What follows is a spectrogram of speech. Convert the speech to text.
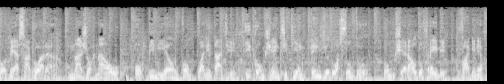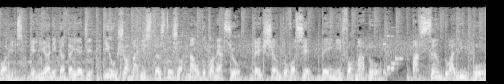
Começa agora, na Jornal Opinião com qualidade e com gente que entende do assunto. Com Geraldo Freire, Wagner Gomes, Eliane Cantanhede e os jornalistas do Jornal do Comércio. Deixando você bem informado. Passando a Limpo.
